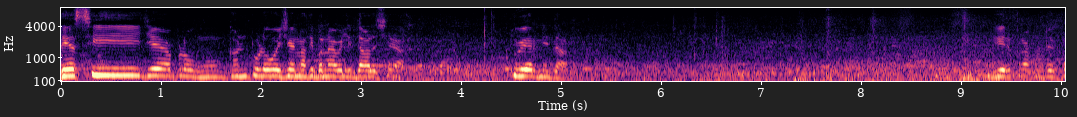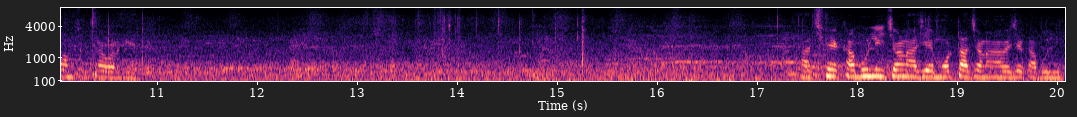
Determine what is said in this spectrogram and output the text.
દેશી જે આપણો ઘંટુડો હોય છે, એનાથી બનાવેલી દાળ છે તુવેરની દાળ. ગીર પ્રાકૃતિક ફાર્મ ચિત્રાવળ ગીર આ છે કાબુલી ચણા, જે મોટા ચણા આવે છે કાબુલી.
